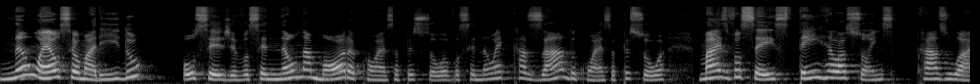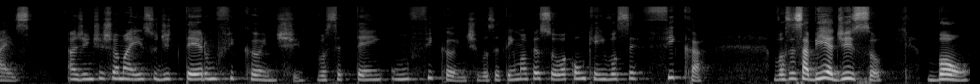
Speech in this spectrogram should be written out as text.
não é o seu marido Ou seja, você não namora com essa pessoa, você não é casado com essa pessoa, mas vocês têm relações casuais. A gente chama isso de ter um ficante. Você tem um ficante, você tem uma pessoa com quem você fica. Você sabia disso? Bom,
